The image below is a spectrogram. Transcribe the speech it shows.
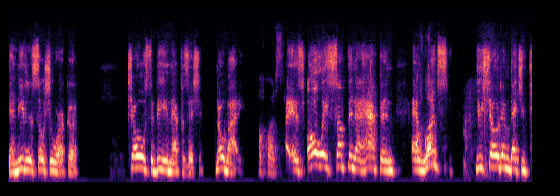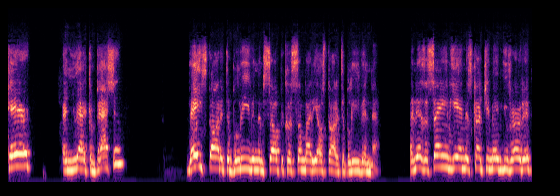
that needed a social worker chose to be in that position. Nobody. Of course. It's always something that happened. And once you showed them that you cared and you had compassion, they started to believe in themselves because somebody else started to believe in them. And there's a saying here in this country, maybe you've heard it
